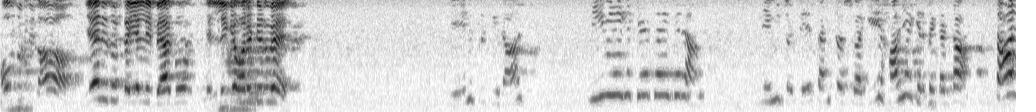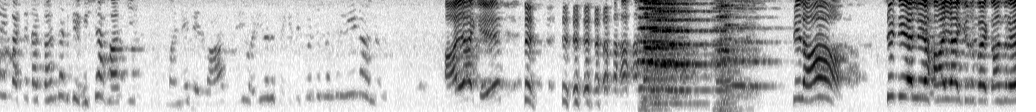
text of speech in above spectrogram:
ಹೌದು ಶಿಲಾ ಏನಿದು ಕೈಯಲ್ಲಿ ಬ್ಯಾಗು? ಎಲ್ಲಿಗೆ ಹೊರಟಿರುವೆ? ಏನು ಪೃಥ್ವಿರಾಜ್? ನೀವು ಹೇಗೆ ಕೇಳ್ತಾ ಇದ್ದೀರಾ? ನಿಮ್ಮ ಜೊತೆ ಸಂತೋಷವಾಗಿ ಹಾಯಾಗಿರ್ಬೇಕಂತ ತಾಳಿ ಕಟ್ಟದ ಗಂಡನಿಗೆ ವಿಷ ಹಾಕಿ ಮನೆಯಲ್ಲಿರುವ ಆಸ್ತಿ ಒಡೆಯನ್ನು ತೆಗೆದುಕೊಂಡು ಬಂದ್ರಿ ನಾನು ಹಾಯಾಗಿ ಶಿಲಾ ಸಿಟಿಯಲ್ಲಿ ಹಾಯಾಗಿರ್ಬೇಕಂದ್ರೆ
